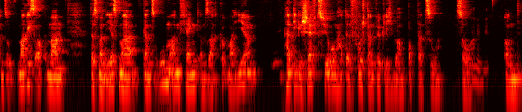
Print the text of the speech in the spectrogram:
und so mache ich es auch immer, dass man erstmal ganz oben anfängt und sagt, guck mal hier, hat die Geschäftsführung, hat der Vorstand wirklich überhaupt Bock dazu? So. Mhm. Und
